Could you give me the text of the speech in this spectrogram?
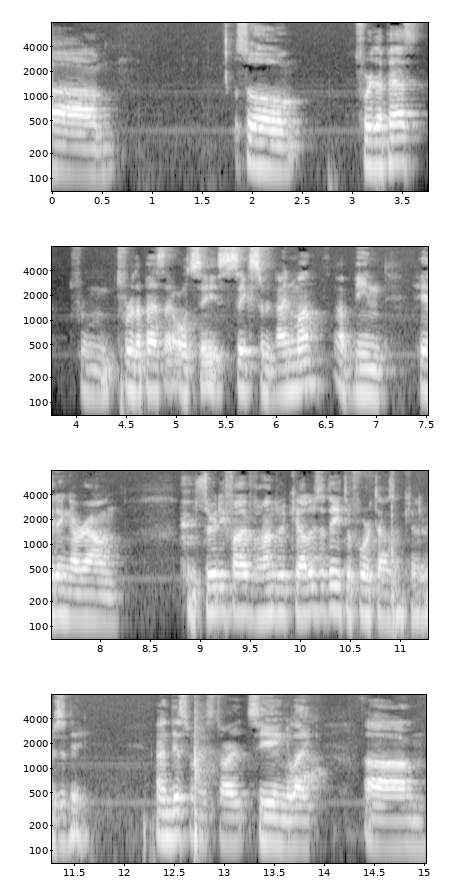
Um so for the past from for the past I would say six or nine months, I've been hitting around from thirty five hundred calories a day to four thousand calories a day, and this when I start seeing like um,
